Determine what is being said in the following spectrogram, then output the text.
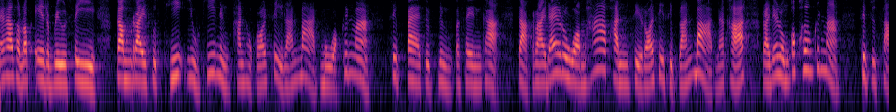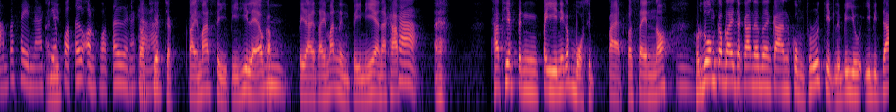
นะคะสำหรับ AWC กำไรสุทธิอยู่ที่ 1,604 ล้านบาทบวกขึ้นมา 18.1%ค่ะ จากรายได้รวม 5,440 ล้านบาทนะคะ รายได้รวมก็เพิ่มขึ้นมา 10.3%นะเทียบอันนี้ quarter on quarter นะคะก็เทียบจากไตรมาส4ปีที่แล้วกับปีไตรมาส1ปีนี้นะครับค่ะอะ ถ้าเทียบเป็นปีนี้ก็บวก 18%เนาะรวมกำไรจากการดำเนินการกลุ่มธุรกิจหรือ BU EBITDA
